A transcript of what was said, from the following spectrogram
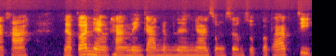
นะคะ แล้วก็แนวทางในการดำเนินงานส่งเสริมสุขภาพจิต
